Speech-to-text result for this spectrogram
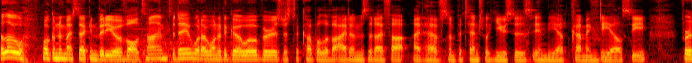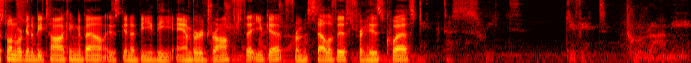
Hello, welcome to my second video of all time. Today what I wanted to go over is just a couple of items that I thought might have some potential uses in the upcoming DLC. First one we're going to be talking about is going to be the Amber Draught that you get from Seluvis for his quest. Sweet. Give it to Ranni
